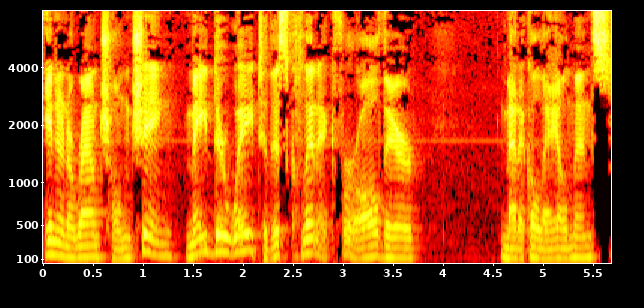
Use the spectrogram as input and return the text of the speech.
in and around Chongqing made their way to this clinic for all their medical ailments.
